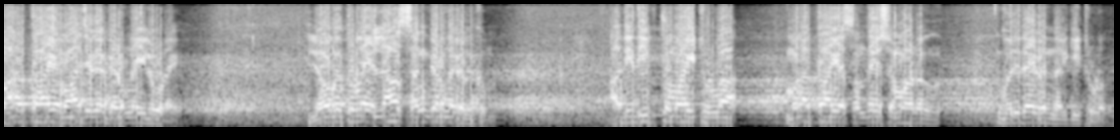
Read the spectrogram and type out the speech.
മഹത്തായ വാചക ഘടനയിലൂടെ ലോകത്തുള്ള എല്ലാ സംഘടനകൾക്കും അതിദീപ്തമായിട്ടുള്ള മഹത്തായ സന്ദേശമാണ് ഗുരുദേവൻ നൽകിയിട്ടുള്ളത്.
